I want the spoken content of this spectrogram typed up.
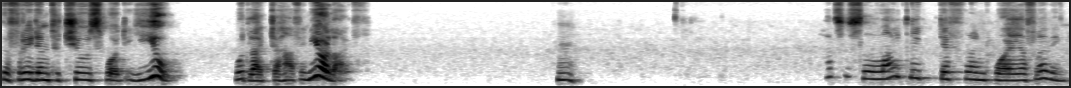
the freedom to choose what you would like to have in your life. Hmm. That's a slightly different way of living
